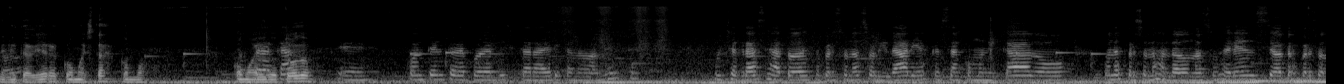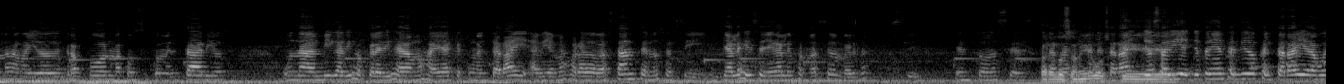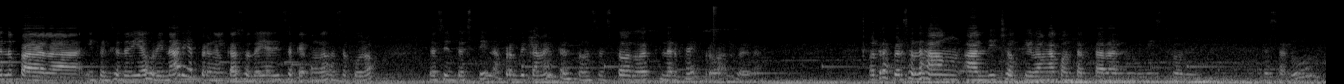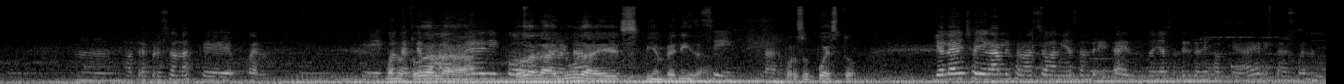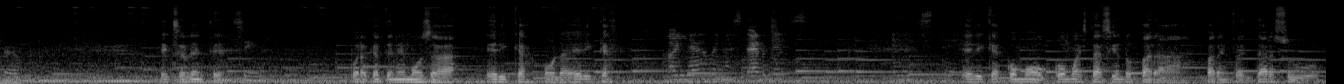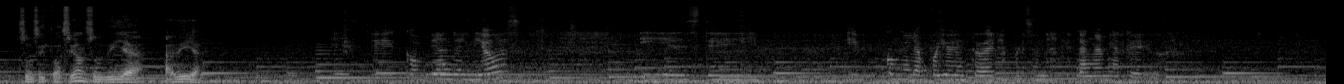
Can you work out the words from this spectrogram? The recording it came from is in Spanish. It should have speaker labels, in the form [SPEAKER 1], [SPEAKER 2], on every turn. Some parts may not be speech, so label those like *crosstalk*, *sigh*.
[SPEAKER 1] Dinita Viera, ¿cómo estás? ¿Cómo, cómo ha ido
[SPEAKER 2] acá,
[SPEAKER 1] todo?
[SPEAKER 2] eh, contenta de poder visitar a Erika nuevamente. Muchas gracias a todas esas personas solidarias que se han comunicado. Unas personas han dado una sugerencia, otras personas han ayudado de otra forma con sus comentarios. Una amiga dijo que le dijéramos a ella que con el taray había mejorado bastante. No sé si ya les hice llegar la información, ¿verdad?
[SPEAKER 3] Sí.
[SPEAKER 2] Entonces,
[SPEAKER 1] Para los amigos
[SPEAKER 2] taray.
[SPEAKER 1] que-
[SPEAKER 2] yo sabía, yo tenía entendido que el taray era bueno para la infección de vías urinarias, pero en el caso de ella dice que con eso se curó de su intestino prácticamente, entonces todo es tener fe y probar, ¿verdad? Otras personas han, han dicho que van a contactar al ministro de, de salud, Mm, otras personas que, bueno, que
[SPEAKER 1] Bueno, toda la,
[SPEAKER 2] médico,
[SPEAKER 1] toda la
[SPEAKER 2] ¿verdad?
[SPEAKER 1] ayuda es bienvenida,
[SPEAKER 2] Sí, claro.
[SPEAKER 1] por supuesto.
[SPEAKER 2] Yo le he hecho llegar la información a doña Sandrita y doña Sandrita dijo que a Erika, bueno, pero
[SPEAKER 1] Excelente.
[SPEAKER 2] sí.
[SPEAKER 1] Por acá tenemos a Erika. Hola Erika.
[SPEAKER 3] Hola, buenas tardes. Este,
[SPEAKER 1] Erika, ¿cómo, cómo está haciendo para, para enfrentar su, su situación, su día a día?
